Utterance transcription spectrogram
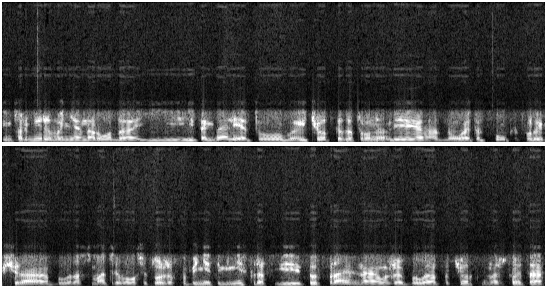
информирования народа и, и так далее, то вы четко затронули одну этот пункт, который вчера был рассматривался тоже в кабинете министров, и тут правильно уже было подчеркнуто, что это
